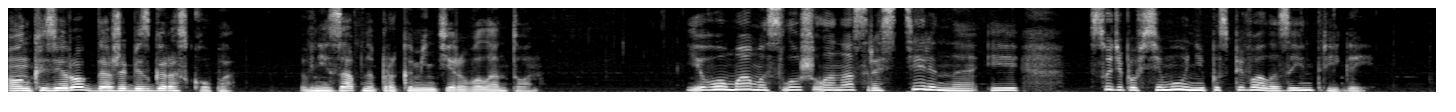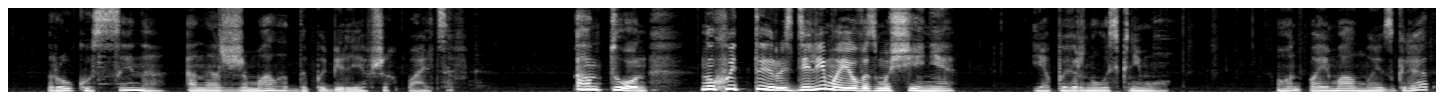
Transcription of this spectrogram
Он козерог даже без гороскопа, внезапно прокомментировал Антон. Его мама слушала нас растерянно и, судя по всему, не поспевала за интригой. Руку сына она сжимала до побелевших пальцев. «Антон, ну хоть ты раздели мое возмущение!» Я повернулась к нему. Он поймал мой взгляд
